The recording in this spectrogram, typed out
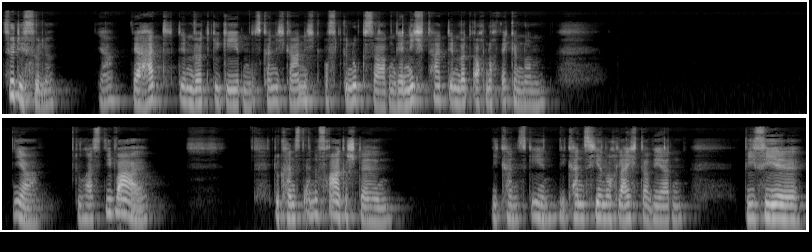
für die Fülle. Ja, wer hat, dem wird gegeben. Das kann ich gar nicht oft genug sagen. Wer nicht hat, dem wird auch noch weggenommen. Ja, du hast die Wahl. Du kannst eine Frage stellen. Wie kann es gehen? Wie kann es hier noch leichter werden? Wie viel,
